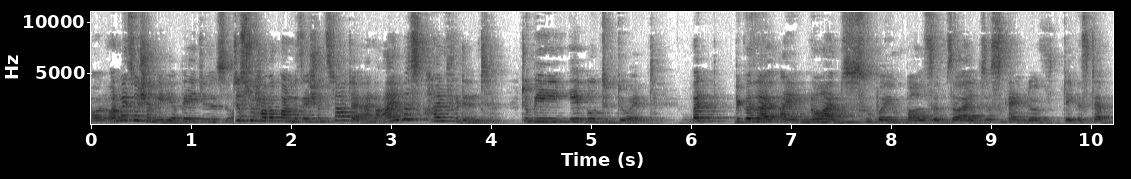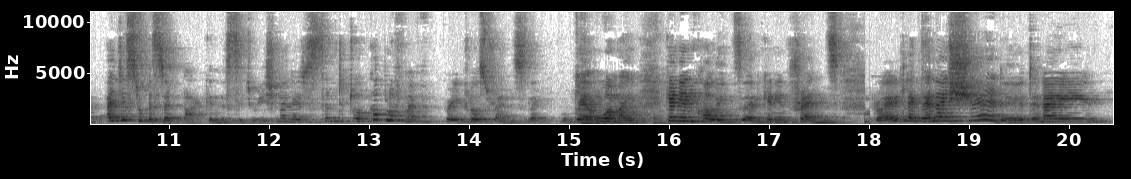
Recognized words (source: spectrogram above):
or on my social media pages just to have a conversation starter. And I was confident to be able to do it. But because I, I know I'm super impulsive, so I just kind of take a step. I just took a step back in this situation, and I just sent it to a couple of my very close friends, like where who are my Kenyan colleagues and Kenyan friends, right? Like then I shared it, and I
